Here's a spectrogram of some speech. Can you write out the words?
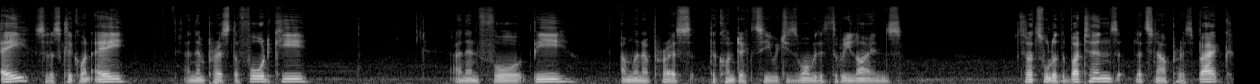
A. So let's click on A and then press the forward key. And then for B I'm going to press the context key which is the one with the three lines. So that's all of the buttons. Let's now press back.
